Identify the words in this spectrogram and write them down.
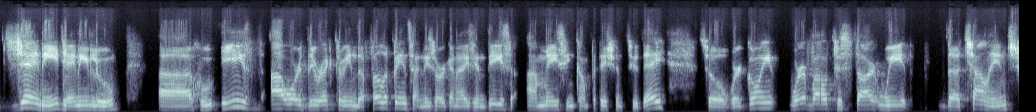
Jenny, Jenny Lu, uh, who is our director in the Philippines and is organizing this amazing competition today. So we're going, we're about to start with the challenge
